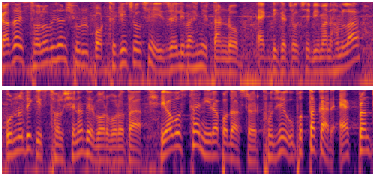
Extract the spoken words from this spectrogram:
গাজায় স্থল অভিযান শুরুর পর থেকেই চলছে ইসরায়েলি বাহিনীর তাণ্ডব। একদিকে চলছে বিমান হামলা অন্যদিকে স্থল সেনাদের বর্বরতা। এ অবস্থায় নিরাপদ আশ্রয়ের খোঁজে উপত্যকার এক প্রান্ত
